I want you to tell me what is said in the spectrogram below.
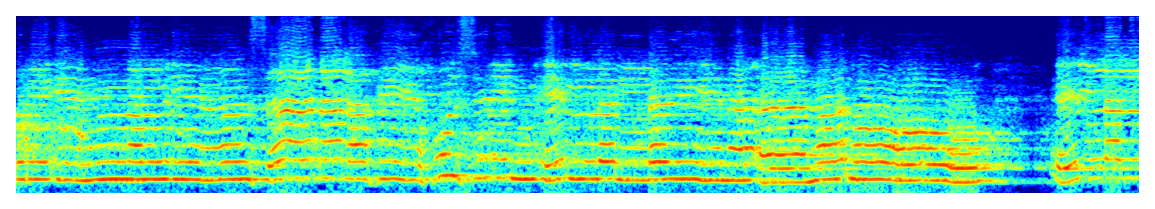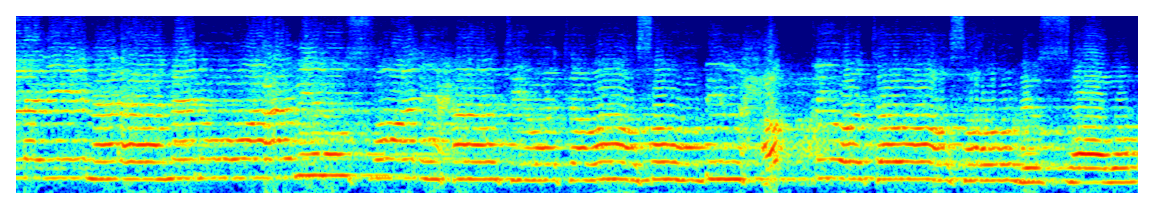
والعصر إن الإنسان لفي خسر إلا الذين آمنوا إلا الذين آمنوا وعملوا الصالحات وتواصوا بالحق وتواصوا بالصبر.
